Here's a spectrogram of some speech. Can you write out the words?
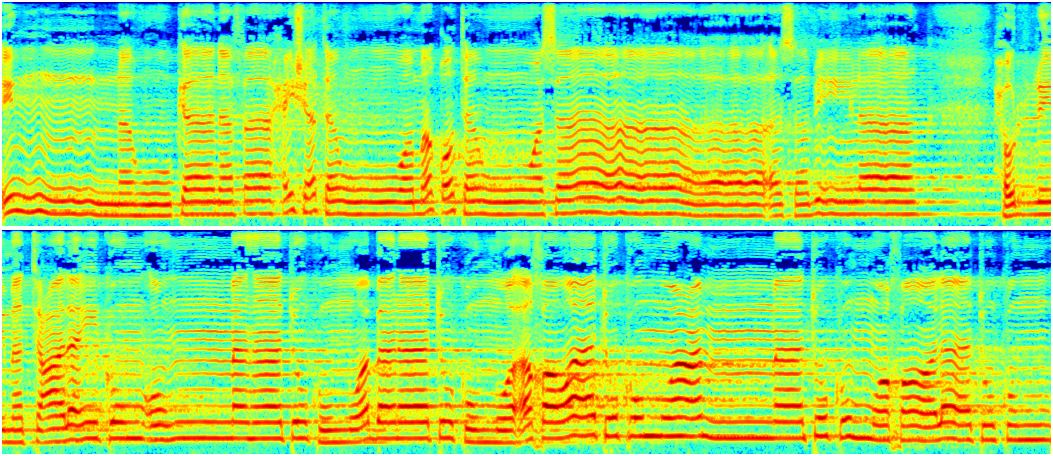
إنه كان فاحشة ومقتا وساء سبيلا. حرمت عليكم أمهاتكم وبناتكم وأخواتكم وعماتكم وخالاتكم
